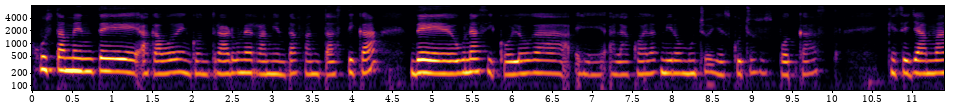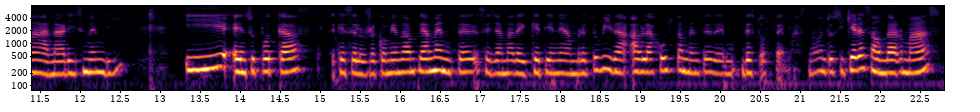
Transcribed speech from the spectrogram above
Justamente acabo de encontrar una herramienta fantástica de una psicóloga eh, a la cual admiro mucho y escucho sus podcasts, que se llama Anaris Mendy. Y en su podcast, que se los recomiendo ampliamente, se llama De qué tiene hambre tu vida, habla justamente de, estos temas, ¿no? Entonces, si quieres ahondar más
